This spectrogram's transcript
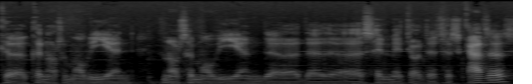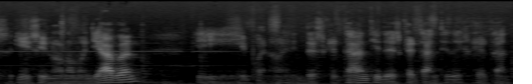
que, que no se movien no se movien de, de, de 100 metres de les cases i si no, no menjaven i, bueno, descartant i descartant i descartant.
